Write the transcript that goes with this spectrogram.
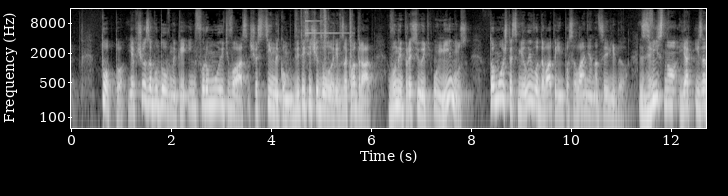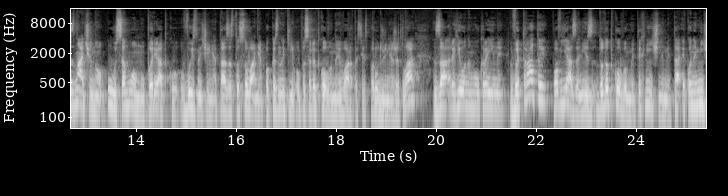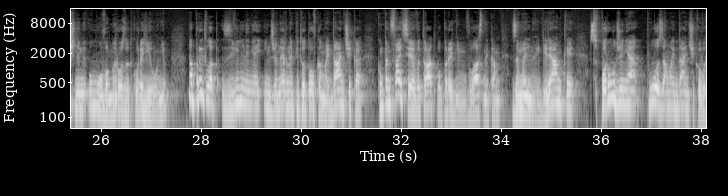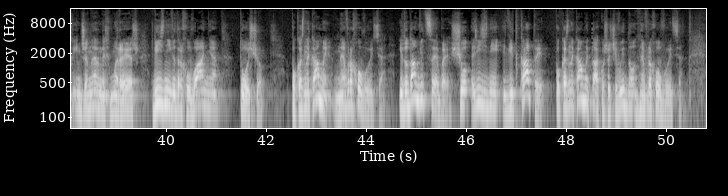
Тобто, якщо забудовники інформують вас, що з цінником 2000 доларів за квадрат вони працюють у мінус, то можете сміливо давати їм посилання на це відео. Звісно, як і зазначено у самому порядку визначення та застосування показників опосередкованої вартості спорудження житла за регіонами України, витрати, пов'язані з додатковими технічними та економічними умовами розвитку регіонів, Наприклад, звільнення інженерна підготовка майданчика, компенсація витрат попереднім власникам земельної ділянки, спорудження позамайданчикових інженерних мереж, різні відрахування тощо показниками не враховуються. І додам від себе, що різні відкати показниками також, очевидно, не враховуються.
